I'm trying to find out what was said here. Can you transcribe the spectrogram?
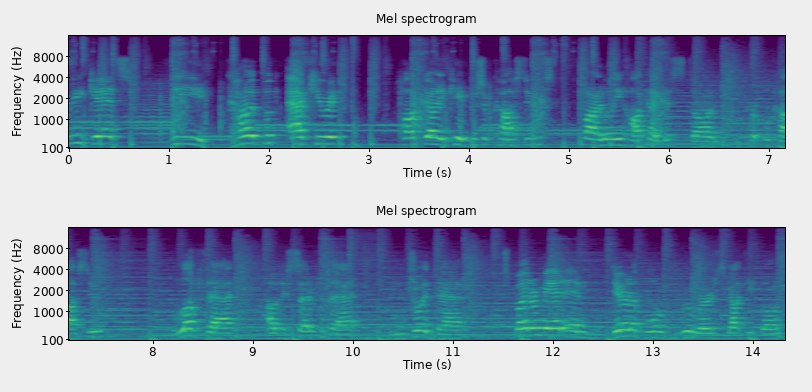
we get the comic book accurate Hawkeye and Kate Bishop costumes. Finally, Hawkeye gets on purple costume. Loved that. I was excited for that enjoyed that. Spider-Man and Daredevil rumors got debunked.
